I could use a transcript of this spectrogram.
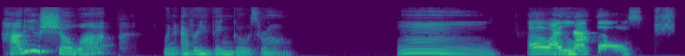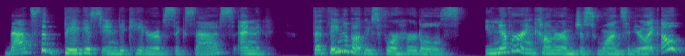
How do you show up when everything goes wrong? Mm. Oh, I and love that, those. That's the biggest indicator of success. And the thing about these four hurdles, you never encounter them just once and you're like, oh,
